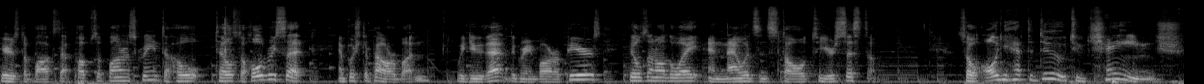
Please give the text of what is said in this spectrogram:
Here's the box that pops up on our screen to hold, tell us to hold reset and push the power button. We do that, the green bar appears, fills in all the way, and now it's installed to your system. So all you have to do to change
